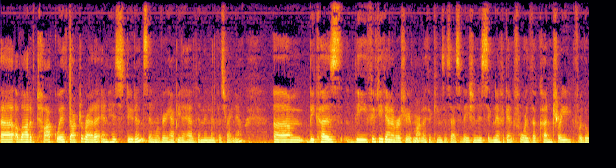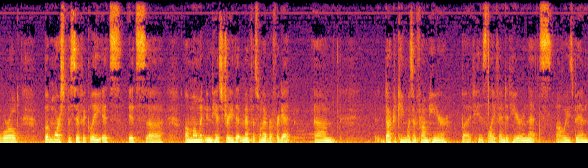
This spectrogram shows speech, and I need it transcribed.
uh, a lot of talk with Dr. Rada and his students, and we're very happy to have them in Memphis right now. Um, because the 50th anniversary of Martin Luther King's assassination is significant for the country, for the world, but more specifically, it's it's uh, a moment in history that Memphis will never forget. Um, Dr. King wasn't from here, but his life ended here, and that's always been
